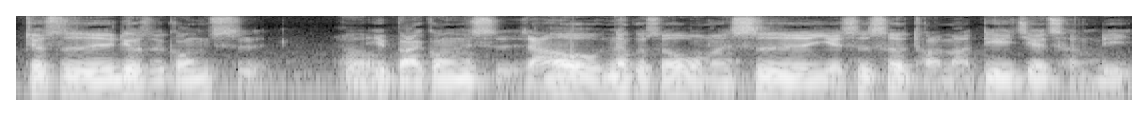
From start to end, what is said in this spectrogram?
就是六十公尺。一百公尺，然后那个时候我们是也是社团嘛，第一届成立，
